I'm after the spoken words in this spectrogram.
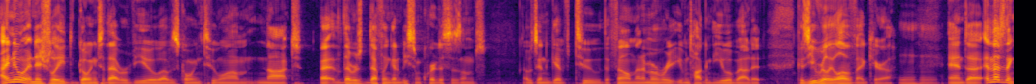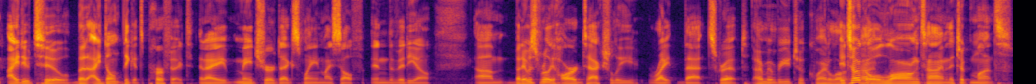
I knew initially going to that review I was going to um not uh, there was definitely going to be some criticisms I was going to give to the film, and I remember even talking to you about it because you really love Akira, and uh, and that's the thing I do too, but I don't think it's perfect, and I made sure to explain myself in the video. Um, but it was really hard to actually write that script. I remember you took quite a long time. It took time. a long time. It took months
